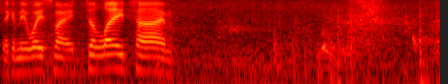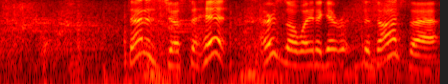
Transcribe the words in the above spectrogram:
making me waste my delay time. That is just a hit. There's no way to get to dodge that.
